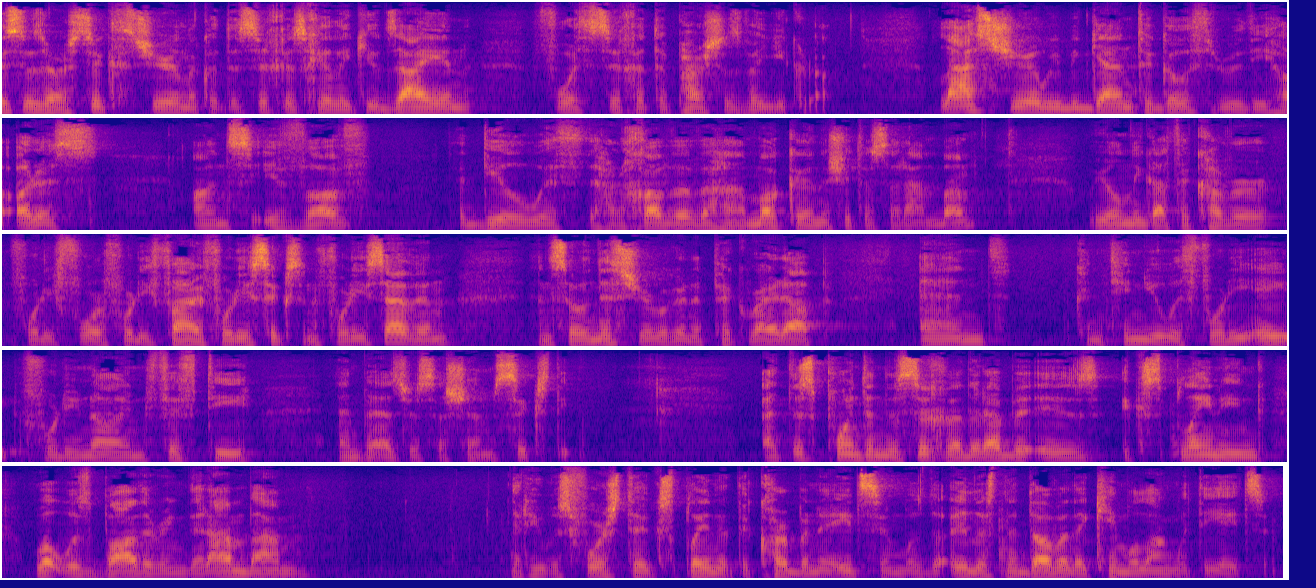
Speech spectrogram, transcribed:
This is our sixth shir in Lakota Sichas Chelik Yud Zayin, fourth Sicha to Parshas Vayikra. Last year we began to go through the Ha'aris on Se'iv Vav that deal with the Harchava, V'Ha'amaka, and the Shittas Rambam. We only got to cover 44, 45, 46, and 47, and so in this year we're going to pick right up and continue with 48, 49, 50, and Be'ezras Hashem 60. At this point in the Sikha, the Rebbe is explaining what was bothering the Rambam that he was forced to explain that the korban eitzim was the oilis nadava that came along with the eitzim.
